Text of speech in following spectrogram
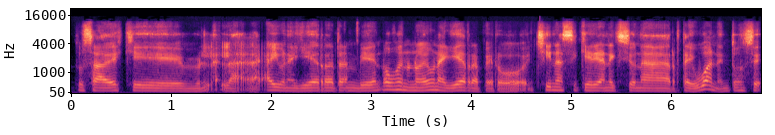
Tú sabes que hay una guerra también, o bueno, no es una guerra, pero China se quiere anexionar Taiwán. Entonces,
